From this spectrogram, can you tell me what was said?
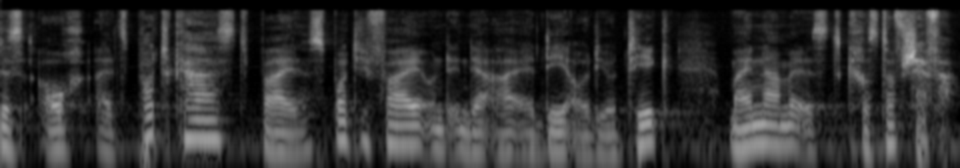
es auch als Podcast bei Spotify und in der ARD Audiothek. Mein Name ist Christoph Schäffer.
